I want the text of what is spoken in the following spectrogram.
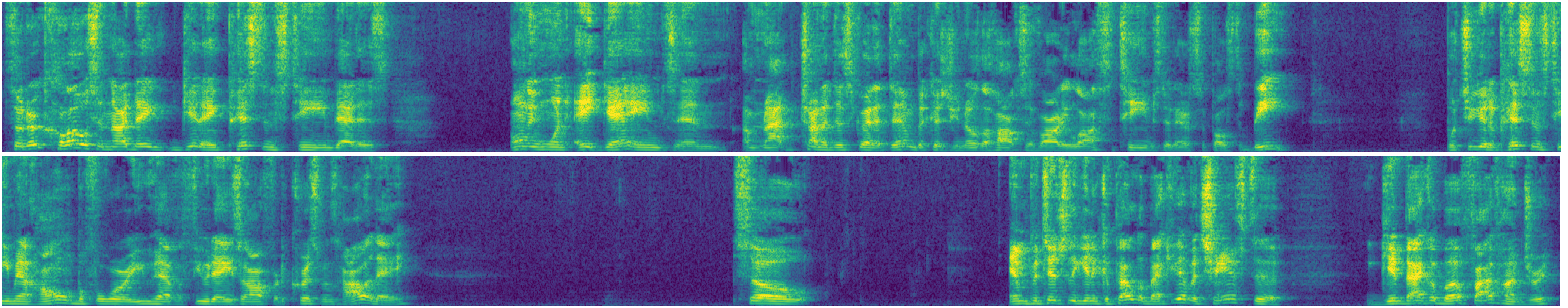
So they're close, and now they get a Pistons team that is only won eight games, and I'm not trying to discredit them because you know the Hawks have already lost the teams that they're supposed to beat. But you get a Pistons team at home before you have a few days off for the Christmas holiday. So, and potentially getting Capela back, you have a chance to get back above 500.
